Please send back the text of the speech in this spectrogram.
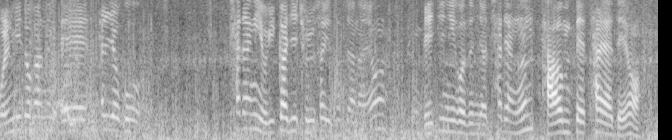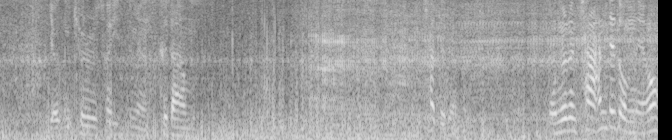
월미도 가는 배 타려고 차량이 여기까지 줄 서 있었잖아요. 매진이거든요. 차량은 다음 배 타야 돼요. 여기 줄 서 있으면 그 다음 차들은 오늘은 차 한 대도 없네요.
